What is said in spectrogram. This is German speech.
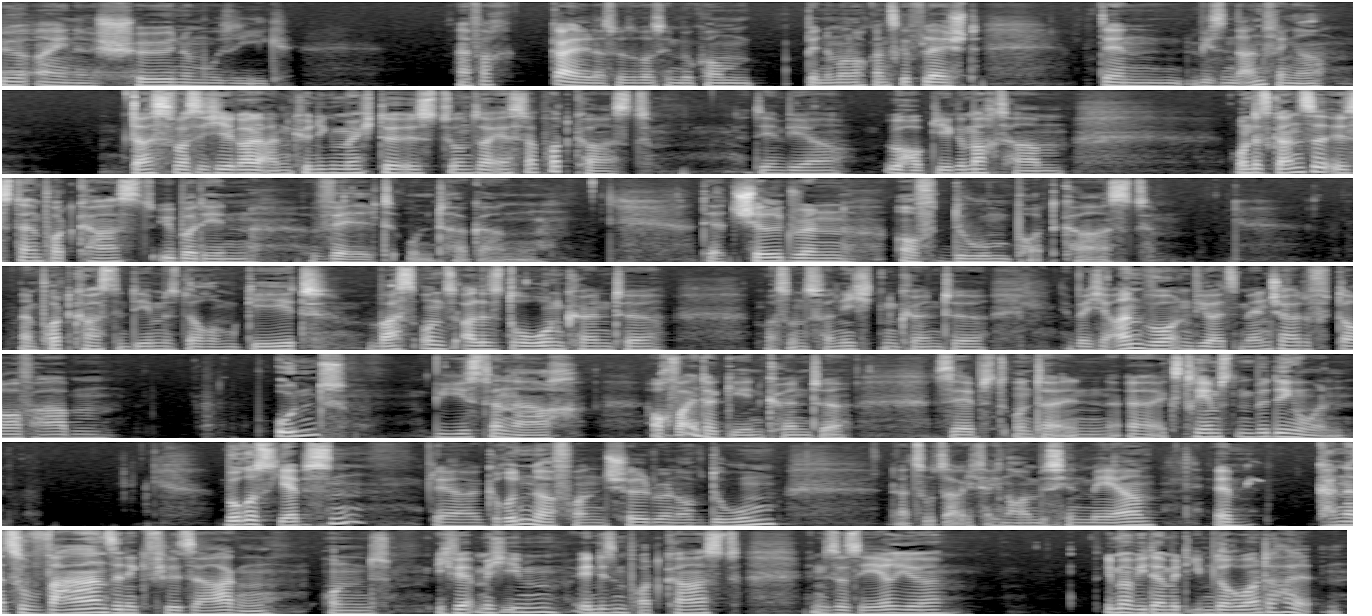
Für eine schöne Musik. Einfach geil, dass wir sowas hinbekommen. Bin immer noch ganz geflasht. Denn wir sind Anfänger. Das, was ich hier gerade ankündigen möchte, ist unser erster Podcast, den wir überhaupt je gemacht haben. Und das Ganze ist ein Podcast über den Weltuntergang. Der Children of Doom Podcast. Ein Podcast, in dem es darum geht, was uns alles drohen könnte, was uns vernichten könnte, welche Antworten wir als Menschheit darauf haben und wie es danach auch weitergehen könnte, selbst unter den äh, extremsten Bedingungen. Boris Jepsen, der Gründer von Children of Doom, dazu sage ich gleich noch ein bisschen mehr, äh, kann dazu wahnsinnig viel sagen und ich werde mich ihm in diesem Podcast, in dieser Serie immer wieder mit ihm darüber unterhalten.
